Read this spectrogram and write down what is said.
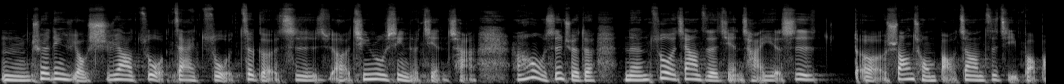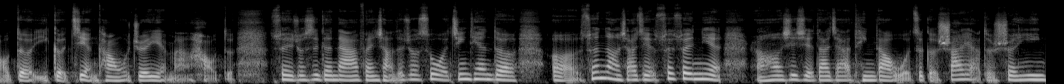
嗯，确定有需要做再做，这个是呃。侵入性的检查，然后我是觉得能做这样子的检查也是。呃，双重保障自己宝宝的一个健康，我觉得也蛮好的。所以就是跟大家分享，这就是我今天的呃村长小姐碎碎念。然后谢谢大家听到我这个刷牙的声音，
